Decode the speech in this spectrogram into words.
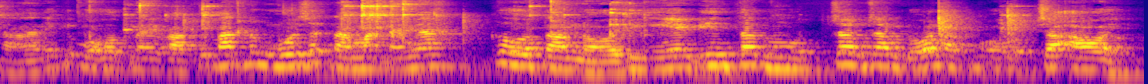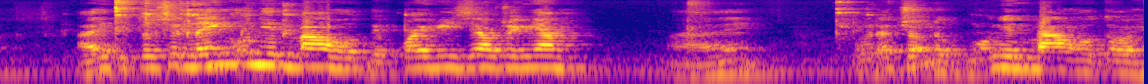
thả những cái bộ hột này vào cái bát nước muối rất là mặn này nhá. Cứ hột nào nổi thì anh em yên tâm 100 trăm đó là bộ hột chợ rồi. Đấy, thì tôi sẽ lấy ngẫu nhiên bao hột để quay video cho anh em. Đấy. Tôi đã chọn được ngẫu nhiên bao hột rồi.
